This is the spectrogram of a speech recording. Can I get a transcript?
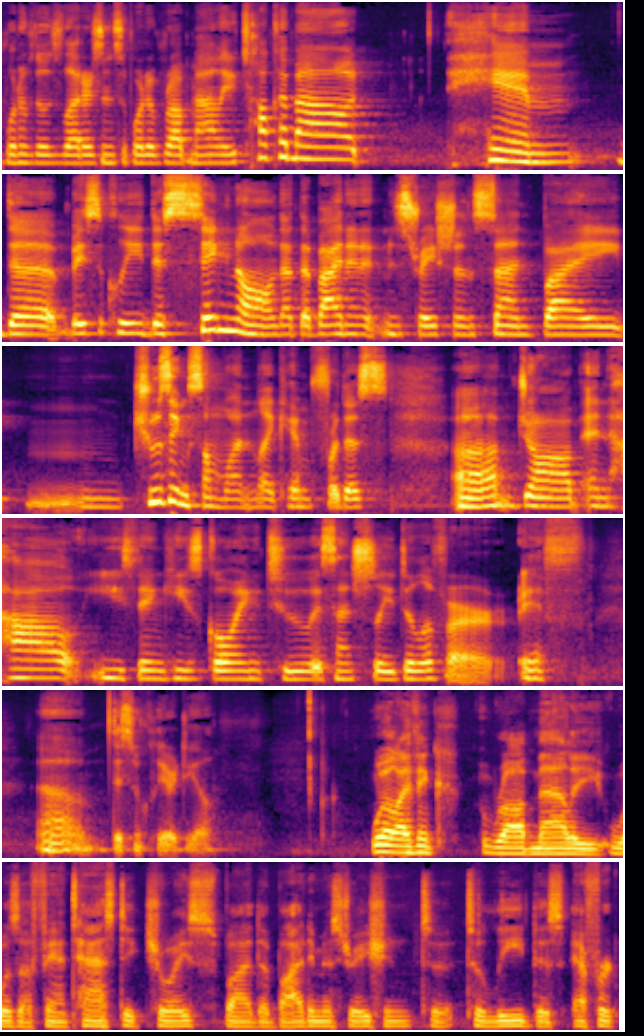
one of those letters in support of Rob Malley. Talk about him the basically the signal that the Biden administration sent by um, choosing someone like him for this um, job and how you think he's going to essentially deliver if um, this nuclear deal. Well, I think Rob Malley was a fantastic choice by the Biden administration to to lead this effort.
